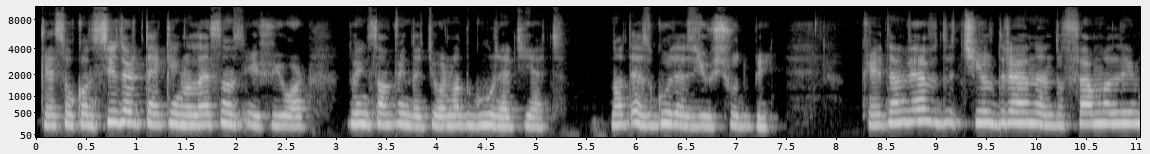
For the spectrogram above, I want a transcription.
Okay, so consider taking lessons if you are doing something that you are not good at yet, not as good as you should be. Okay, then we have the children and the family.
